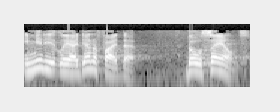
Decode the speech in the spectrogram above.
immediately identified that, those sounds.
